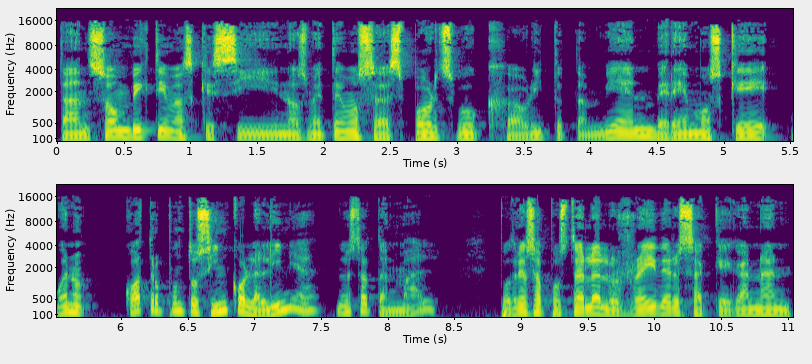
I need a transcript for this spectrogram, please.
Tan son víctimas que si nos metemos a Sportsbook ahorita también, veremos que, bueno, 4.5 la línea, no está tan mal. Podrías apostarle a los Raiders a que ganan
